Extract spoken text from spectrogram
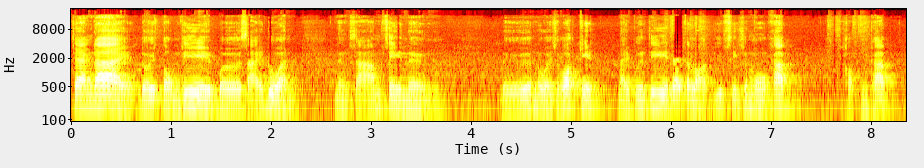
แจ้งได้โดยตรงที่เบอร์สายด่วน 1341 หรือหน่วยเฉพาะกิจในพื้นที่ได้ตลอด 24 ชั่วโมงครับ ขอบคุณครับ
